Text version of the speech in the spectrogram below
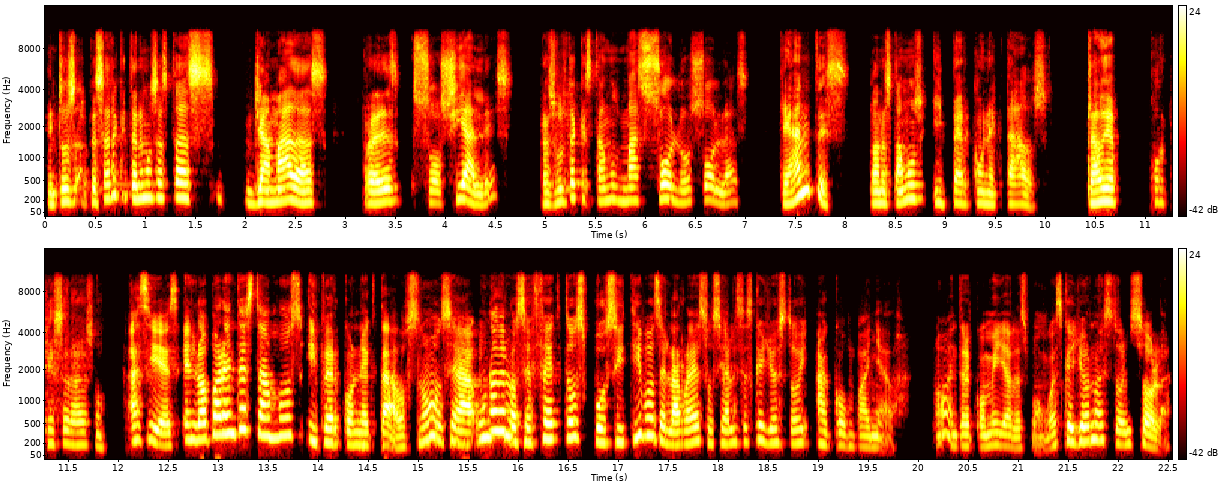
Entonces, a pesar de que tenemos estas llamadas redes sociales, resulta que estamos más solos, solas que antes, cuando estamos hiperconectados. Claudia, ¿por qué será eso? Así es, en lo aparente estamos hiperconectados, ¿no? O sea, uno de los efectos positivos de las redes sociales es que yo estoy acompañada. Entre comillas les pongo, es que yo no estoy sola,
